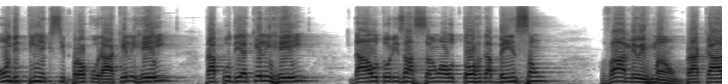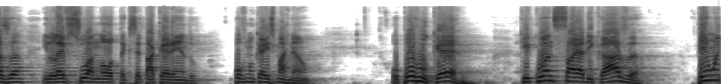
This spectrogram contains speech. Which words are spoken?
onde tinha que se procurar aquele rei para poder aquele rei dar autorização, a outorga, bênção Vá, meu irmão, para casa e leve sua nota que você está querendo. O povo não quer isso mais não. O povo quer que quando saia de casa tenha uma,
